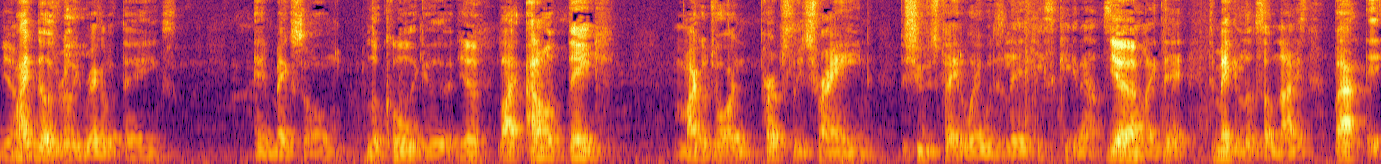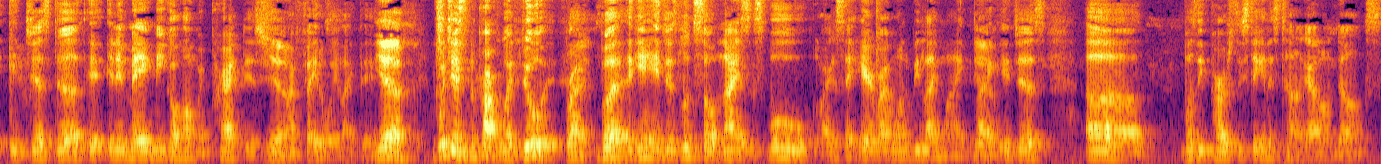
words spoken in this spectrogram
Yeah. Mike does really regular things, and makes them Look cool. really good. Yeah. Like I don't think Michael Jordan purposely trained to shoot his fadeaway with his leg he's kicking out, Yeah. like that to make it look so nice. But I, it, it just does. It, and it made me go home and practice shooting Yeah. my fadeaway like that. Yeah. Which isn't the proper way to do it. Right. But again, it just looks so nice and smooth. Like I say, everybody want to be like Mike. Yeah. Like it just uh was he purposely sticking his tongue out on dunks?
